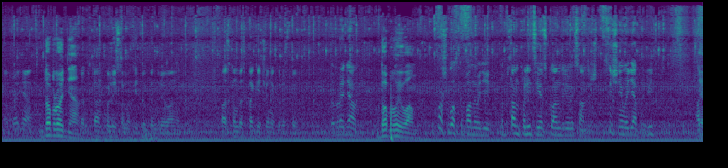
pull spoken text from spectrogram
Доброго дня. Доброго дня. Капітан поліції Микитюк Андрій Іванович. Паском безпеки чого не користуєте? Доброго дня. Доброго і вам. Прошу, будь ласка, пане водій. Капітан поліції Яцько Андрій Олександрович. Посвідчення водія прибіт. Е, Або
